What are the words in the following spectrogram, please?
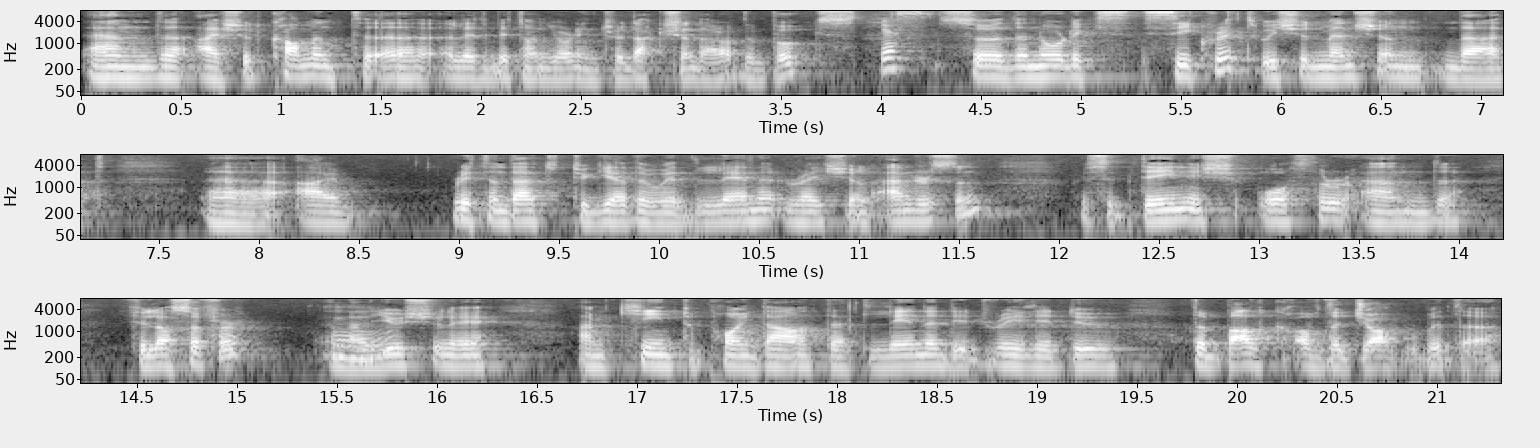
And uh, I should comment uh, a little bit on your introduction there of the books. Yes. So the Nordic Secret, we should mention that uh, I've written that together with Lene Rachel Andersen, who's a Danish author and philosopher. And mm. I usually I'm keen to point out that Lena did really do the bulk of the job with the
